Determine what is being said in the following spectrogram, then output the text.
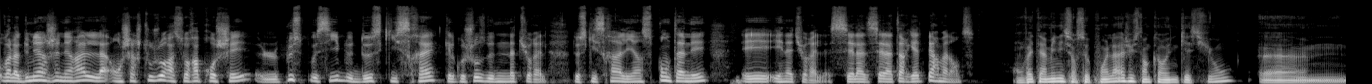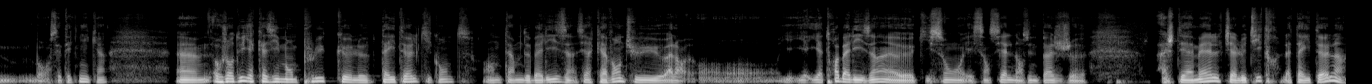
voilà. De manière générale, là, on cherche toujours à se rapprocher le plus possible de ce qui serait quelque chose de naturel, de ce qui serait un lien spontané et, et naturel. C'est la, c'est la target permanente. On va terminer sur ce point-là. Juste encore une question. Euh, bon, c'est technique. Hein. Euh, Aujourd'hui, il y a quasiment plus que le title qui compte en termes de balises. C'est-à-dire qu'avant, tu, alors, il y, a trois balises hein, euh, qui sont essentielles dans une page HTML. Euh, tu as le titre, la title.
